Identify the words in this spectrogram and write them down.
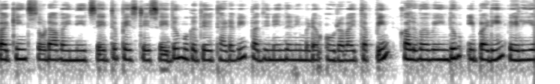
பேக்கிங் சோடாவை நீர் சேர்த்து பேஸ்டை செய்து முகத்தில் தடவி பதினைந்து நிமிடம் ஊற வைத்த பின் கழுவ வேண்டும். இப்படி வெளியே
